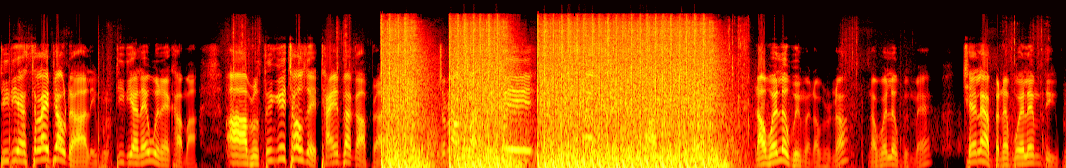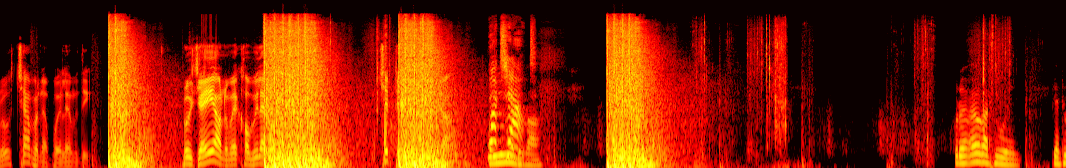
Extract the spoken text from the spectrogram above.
င်တီဒီယန်စလိုက်ပြောက်တာလေဘရိုတီဒီယန်လည်းဝင်တဲ့အခါမှာအာဘရိုသင်္ကေး60ထိုင်းဘက်ကဘရာကျွန်တော်ကသင်္ကေး60နောက်ဘွဲလုပ်ပေးမယ်နော်ဘရိုနော်နောက်ဘွဲလုပ်ပေးမယ်ချဲလာဘယ်နှပွဲလဲမသိဘူးဘရိုချန်ဘယ်နှပွဲလဲမသိဘူးဘရိုရင်းအောင်နာမည်ခေါ်ပေးလိုက်ချစ်တယ်နော် Watch out! ကိုရင်အဲ့ကထူဝင်ပြန်ထူ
